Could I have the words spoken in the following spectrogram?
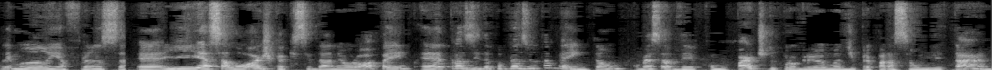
Alemanha, França, É, e essa lógica que se dá na Europa é, é trazida para o Brasil também. Então, começa a ver como parte do programa de preparação militar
